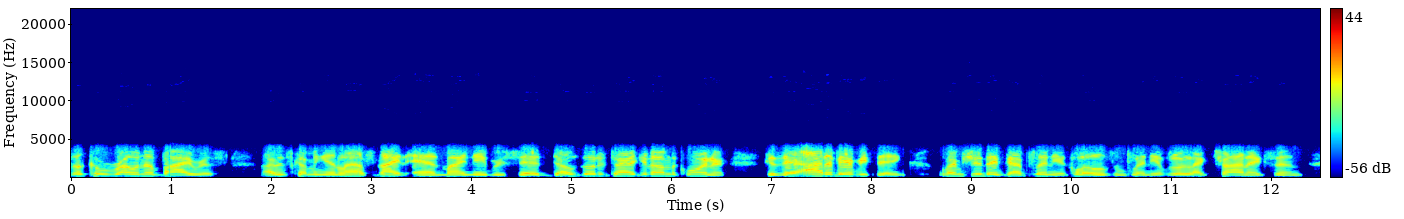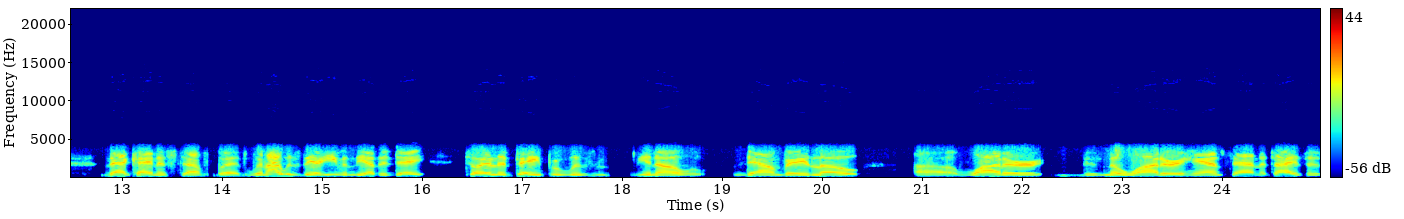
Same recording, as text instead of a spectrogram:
the coronavirus. I was coming in last night, and my neighbor said, Don't go to Target on the corner because they're out of everything. Well, I'm sure they've got plenty of clothes and plenty of electronics and that kind of stuff. But when I was there, even the other day, toilet paper was, you know, down very low. Uh, water, there's no water, hand sanitizers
